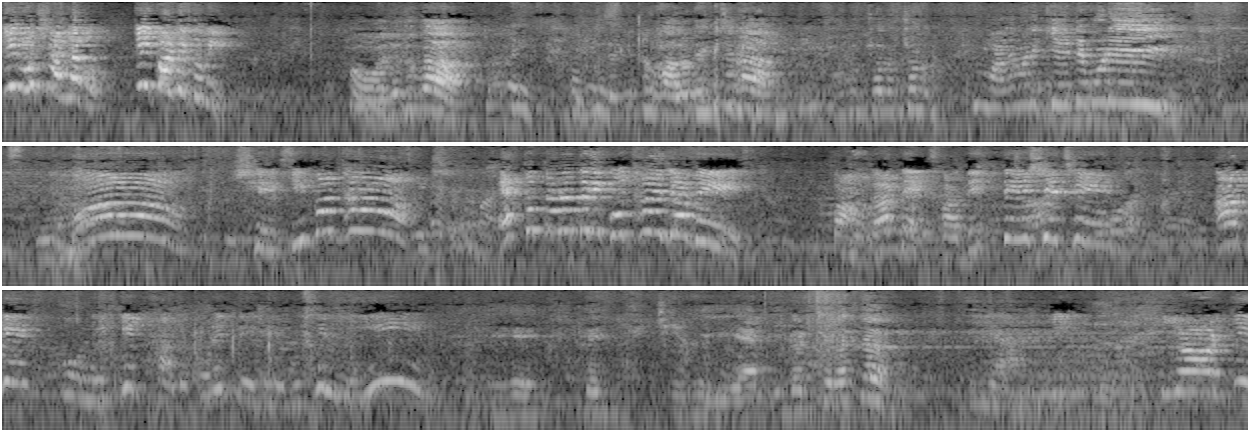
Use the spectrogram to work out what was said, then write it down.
কি মুখ সামলাবো? কি করবে তুমি? ও যদুদা কিন্তু ভালো ঠেকছে না? চলো চলো মানে মানে কেটে পড়ি। মা সে কি কথা এত তাড়াতাড়ি কোথায় যাবে পাকা দেখা দেখতে এসেছে আগে কোনেকে ভালো করে দেখলে বুঝে নি কি করছ না তো ইয়ার্কি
